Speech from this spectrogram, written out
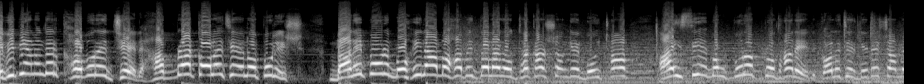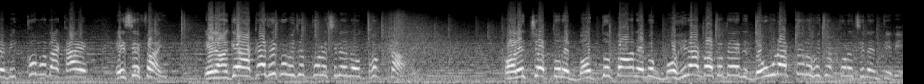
এবিপি আনন্দের খবরের জের হাবড়া কলেজে এলো পুলিশ বানিপুর মহিলা মহাবিদ্যালয়ের অধ্যক্ষার সঙ্গে বৈঠক আইসি এবং পুর প্রধানের কলেজের গেটের সামনে বিক্ষোভ দেখায় এসএফআই এর আগে একাধিক অভিযোগ করেছিলেন অধ্যক্ষা কলেজ চত্বরে মদ্যপান এবং বহিরাগতদের দৌরাত্মের অভিযোগ করেছিলেন তিনি।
